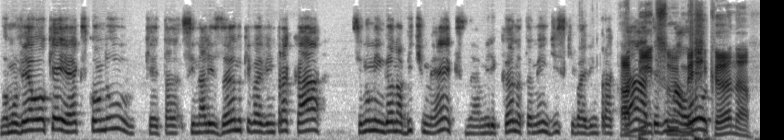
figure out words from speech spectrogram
Vamos ver a OKX quando que está sinalizando que vai vir para cá. Se não me engano, a BitMEX, né, americana, também disse que vai vir para cá. A Bitsu, Teve uma mexicana. Outra,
